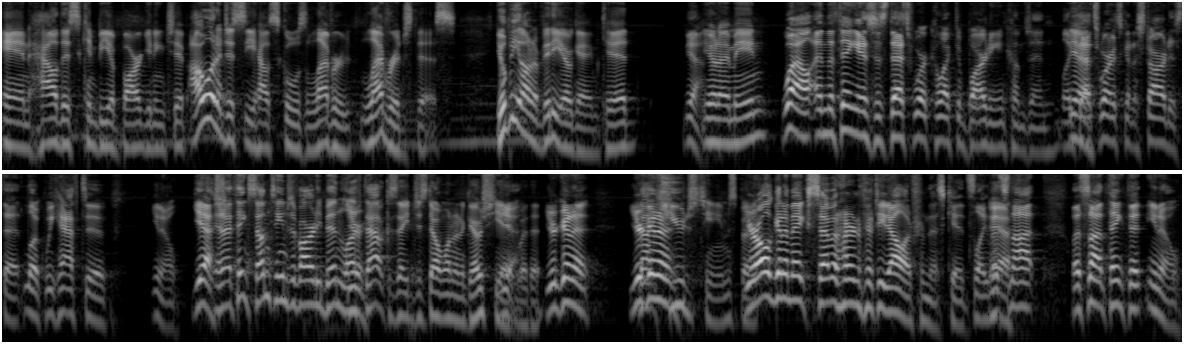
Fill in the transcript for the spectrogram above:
and how this can be a bargaining chip. I want to just see how schools lever- leverage this. You'll be on a video game, kid. yeah. You know what I mean? Well, and the thing is, is that's where collective bargaining comes in. Like Yeah. that's where it's going to start. Is that look, we have to, you know, yes, And I think some teams have already been left out because they just don't want to negotiate yeah, with it. You're gonna, you're Not gonna huge teams, but you're all gonna make seven hundred and fifty dollars from this, kids. Like let's Yeah. not let's not think that you know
